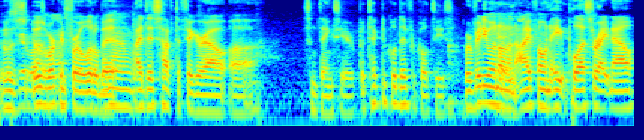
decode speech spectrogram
It was was. It was working for a little bit. No. I just have to figure out uh, some things here, but technical difficulties. We're videoing on an iPhone 8 Plus right now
